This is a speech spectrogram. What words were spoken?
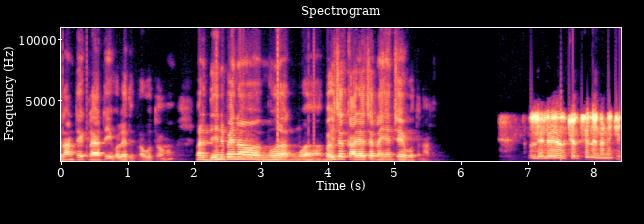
ఎలాంటి క్లారిటీ ఇవ్వలేదు ప్రభుత్వం. మరి దీనిపైన భవిష్యత్ కార్యాచరణ ఏం చేయబోతున్నారు? లేదు చర్చలు నిన్న నుంచి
